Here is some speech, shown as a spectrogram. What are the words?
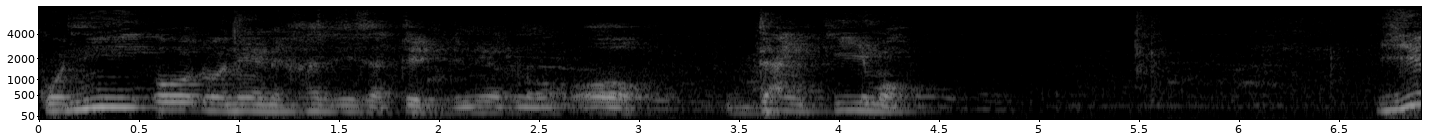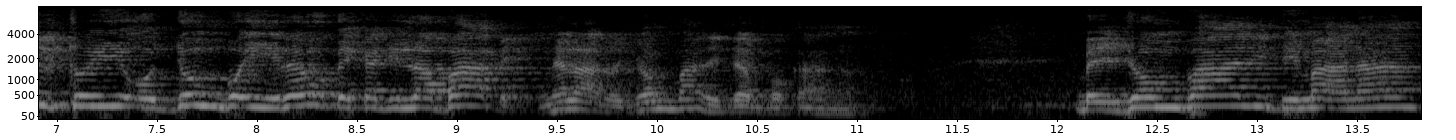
ko ni oɗo nene hadisa teddinirno o dankimo yiltoyi o jomboyi rewɓe kadi labaɓe nelaɗo jombaali debbo kana ɓe jombaali bi mana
